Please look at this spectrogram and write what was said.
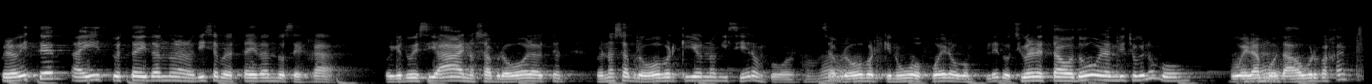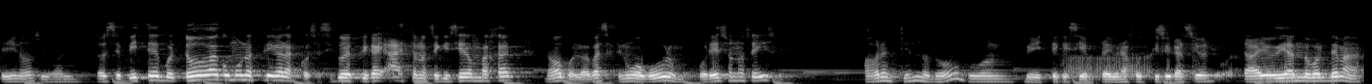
Pero viste, ahí tú estás dando una noticia, pero estás dando sesgada. Porque tú decías, ah, no se aprobó la cuestión. Pero no se aprobó porque ellos no quisieron, po. Se Ah. aprobó porque no hubo fuero completo. Si hubieran estado todos, hubieran dicho que no, po. Hubieran Ah. votado por bajar. Sí, no, sí, vale. Entonces, viste, Por todo va como uno explica las cosas. Si tú le explicas, ah, esto no se quisieron bajar, no, pues lo que pasa es que no hubo quórum, por eso no se hizo. Ahora entiendo todo, po. Viste que siempre hay una justificación. Estaba odiando por demás.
